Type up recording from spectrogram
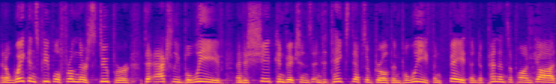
and awakens people from their stupor to actually believe and to shape convictions and to take steps of growth and belief and faith and dependence upon God.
